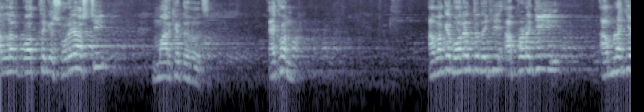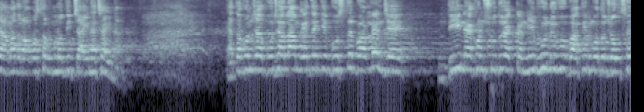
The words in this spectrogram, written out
আল্লাহর পথ থেকে সরে আসছি, মার খেতে হয়েছে। এখন আমাকে বলেন তো দেখি, আপনারা কি, আমরা কি আমাদের অবস্থার উন্নতি চাই না চাই না? এতক্ষণ যা বুঝালাম, এতে কি বুঝতে পারলেন যে দিন এখন শুধু একটা নিভু নিভু বাতির মতো জ্বলছে?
